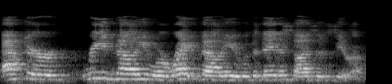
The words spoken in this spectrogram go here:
after read value or write value with a data size of zero.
